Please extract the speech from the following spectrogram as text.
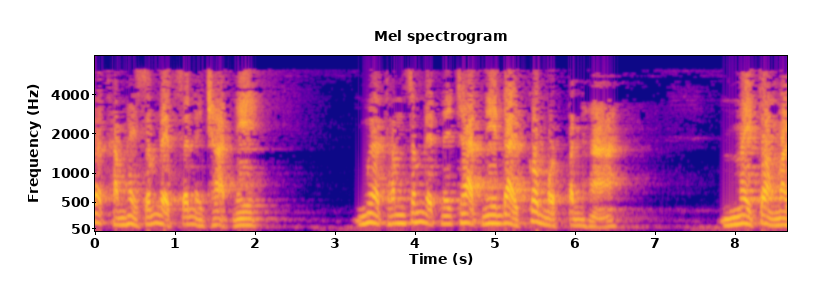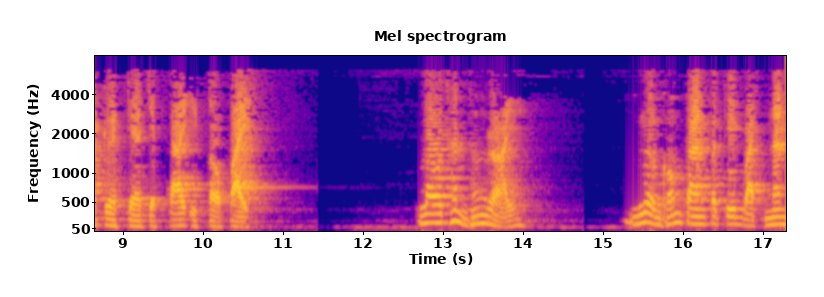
ก็ทำให้สำเร็จในชาตินี้ เมื่อทำสำเร็จในชาตินี้ได้ก็หมดปัญหา ไม่ต้องมาเกิดแก่เจ็บตายอีกต่อไป เราท่านทั้งหลาย เรื่องของการปฏิบัตินั้น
